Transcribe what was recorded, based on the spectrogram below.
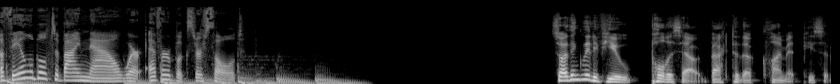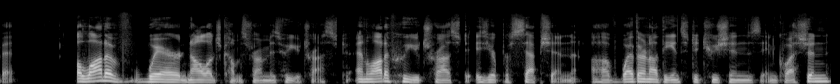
Available to buy now wherever books are sold. So I think that if you pull this out back to the climate piece of it, a lot of where knowledge comes from is who you trust. And a lot of who you trust is your perception of whether or not the institutions in question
